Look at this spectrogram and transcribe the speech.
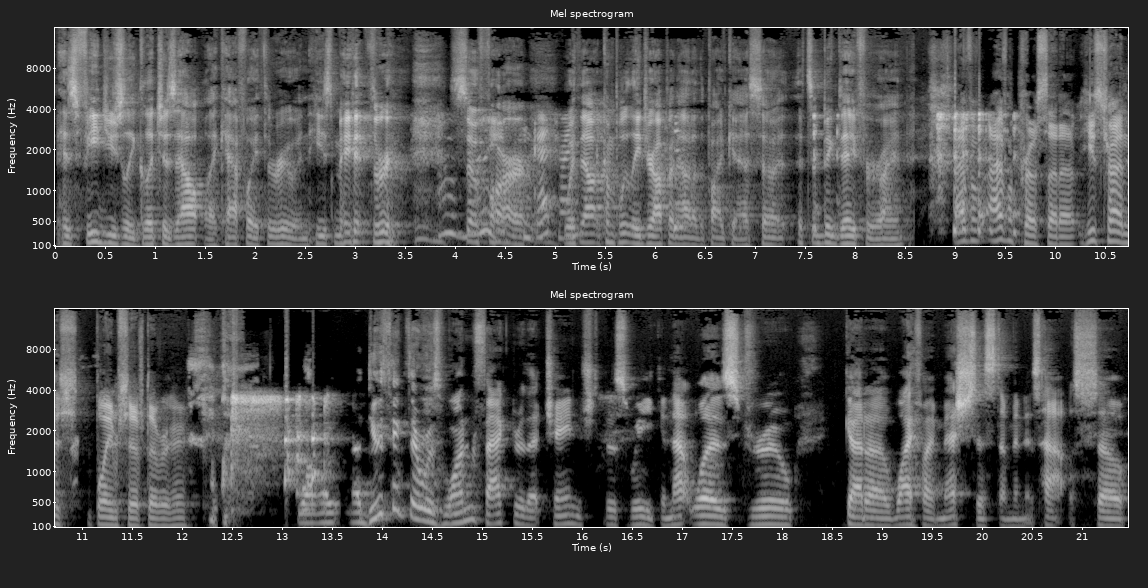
his feed usually glitches out like halfway through, and he's made it through oh, so nice. far Congrats, without completely dropping out of the podcast. So it's a big day for Ryan. I have a, I have a pro setup. He's trying to sh- blame shift over here well, I, I, do think there was one factor that changed this week, and that was Drew got a Wi-Fi mesh system in his house. So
